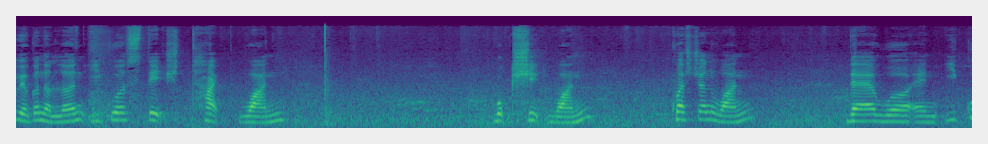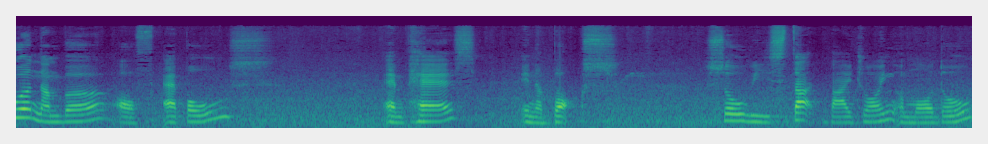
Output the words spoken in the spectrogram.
we're going to learn equal stage type 1, worksheet 1. Question 1. There were an equal number of apples and pears in a box. So we start by drawing a model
